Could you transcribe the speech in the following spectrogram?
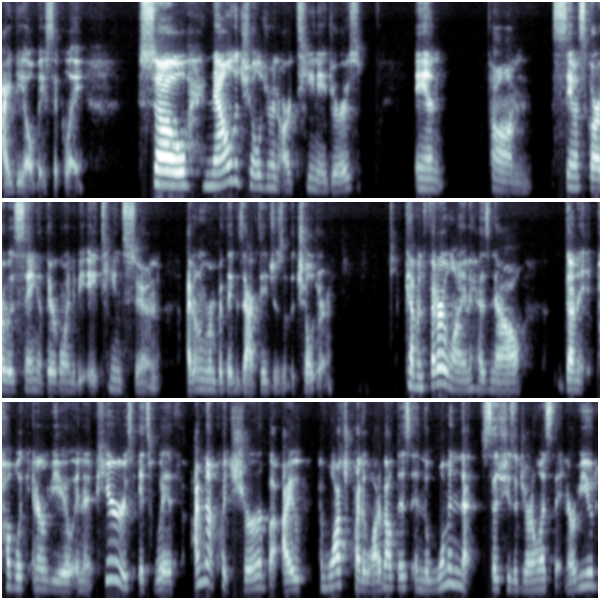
ideal, basically. So now the children are teenagers, and um, Sam Asghari was saying that they're going to be 18 soon. I don't remember the exact ages of the children. Kevin Federline has now done a public interview and it appears it's with I'm not quite sure, but I have watched quite a lot about this and the woman that says she's a journalist that interviewed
